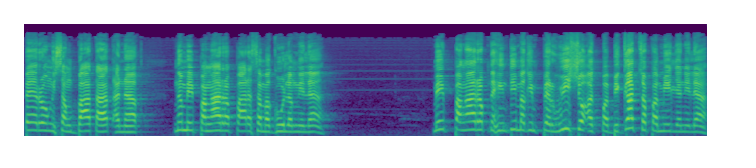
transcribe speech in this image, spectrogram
Pero ang isang bata at anak na may pangarap para sa magulang nila, may pangarap na hindi maging perwisyo at pabigat sa pamilya nila,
